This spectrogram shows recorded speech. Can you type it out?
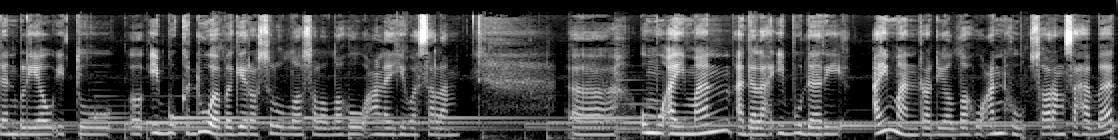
dan beliau itu uh, ibu kedua bagi Rasulullah Shallallahu Alaihi Wasallam. Uh, Ummu Aiman adalah ibu dari Aiman radhiyallahu anhu, seorang sahabat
